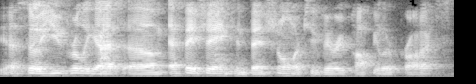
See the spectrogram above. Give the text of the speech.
Yeah, so you've really got um, FHA and conventional are two very popular products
